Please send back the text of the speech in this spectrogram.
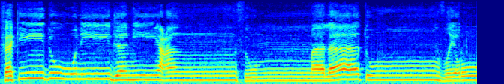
فكيدوني جميعا ثم لا تنظرون.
